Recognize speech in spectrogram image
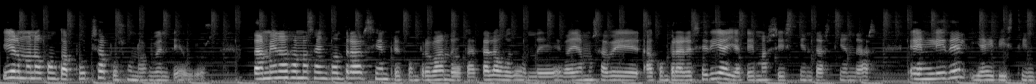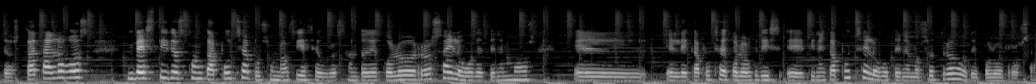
Y el mono con capucha, pues unos 20 euros. También nos vamos a encontrar siempre comprobando el catálogo donde vayamos a ver a comprar ese día, ya que hay más 600 tiendas en Lidl y hay distintos catálogos. Vestidos con capucha, pues unos 10 euros, tanto de color rosa y luego le tenemos el, de capucha de color gris, eh, tiene capucha y luego tenemos otro de color rosa.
